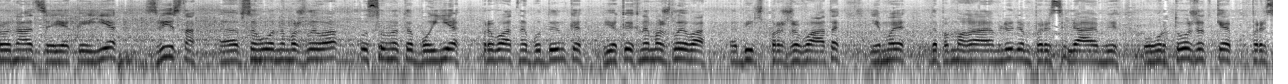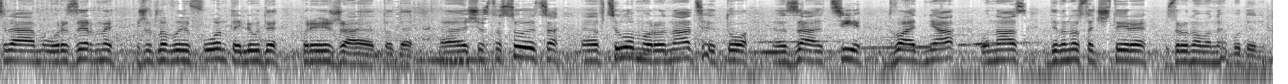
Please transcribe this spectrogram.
руйнації, які є. Звісно, е, всього неможливо усунути, бо є приватні будинки, в яких неможливо більш проживати. І ми допомагаємо людям, переселяємо їх у гуртожитки, переселяємо у резервний житловий фонд. і Люди приїжджають туди. Е, Що стосується е, в цілому руйнації, то е, за ці два дня у нас 94 зруйнованих будинки.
